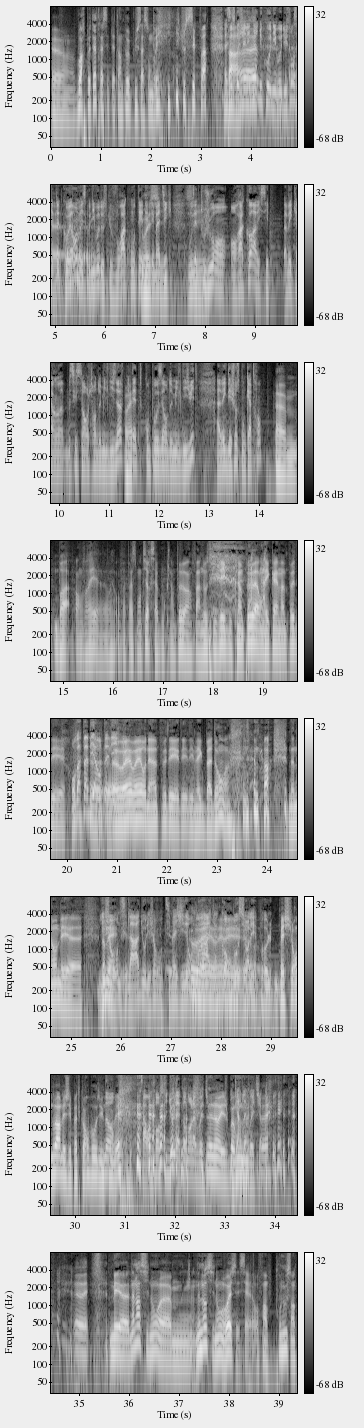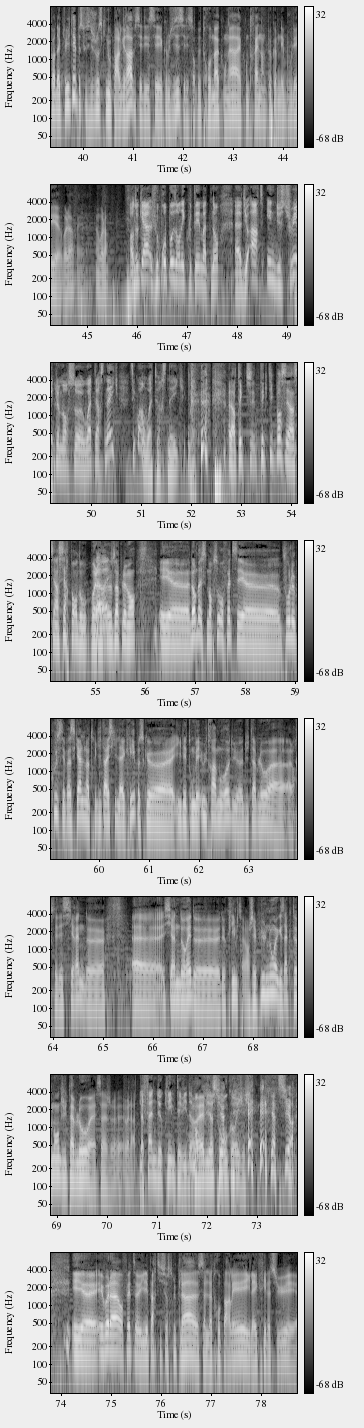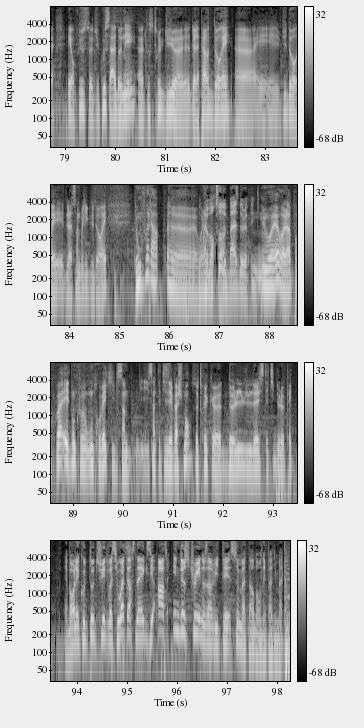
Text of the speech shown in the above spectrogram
Euh, voire peut-être, elle s'est peut-être un peu plus assombrie. je sais pas. Bah, c'est ce que j'allais dire. Du coup, au niveau du son, c'est peut-être cohérent, mais est-ce qu'au niveau de ce que vous racontez ouais, des thématiques, vous êtes toujours en, en raccord avec ces avec un parce que c'est enregistré en 2019, Ouais. peut-être composé en 2018, avec des choses qui ont 4 ans. Euh, bah, en vrai, euh, on va pas se mentir, ça boucle un peu. hein. Enfin, nos sujets, bouclent un peu. on est quand même un peu des. On va pas bien, on t'a dit. Euh, ouais, ouais, on est un peu des, des, des mecs badants. hein. non, non, non, mais. les non, gens, mais- c'est de la radio, les gens vont t'imaginer en Ouais, noir avec un corbeau sur l'épaule. Ben, je suis en noir, mais j'ai pas de corbeau du Non. coup. Mais... Ça rentre pas en studio, il attend dans la voiture. non, non, et je bois garde mon- la voiture. Mais non, non, sinon, non, non, sinon, ouais, c'est, c'est- enfin, pour nous, c'est encore d'actualité parce que c'est des choses qui nous parlent grave. C'est, des, c'est comme je disais, c'est des sortes de traumas qu'on a, qu'on traîne un peu comme des boulets, euh, voilà. mais, euh, voilà. En tout cas, je vous propose d'en écouter maintenant euh, du Art Industry avec le morceau Water Snake. C'est quoi un Water Snake? Alors tec- techniquement c'est un, c'est un serpent d'eau, voilà Ah ouais tout simplement. Et euh, non bah ce morceau en fait c'est euh, pour le coup c'est Pascal notre guitariste qui l'a écrit parce que il est tombé ultra amoureux du, du tableau. alors c'est des sirènes de euh, sirènes dorées de, de Klimt. Alors j'ai plus le nom exactement du tableau, ça je voilà. Les fans de Klimt, évidemment, Ouais, bien sûr. pourront corriger. bien sûr. Et, euh, et voilà, en fait, euh, il est parti sur ce truc-là, ça l'a trop parlé, il a écrit là-dessus, et, et en plus, euh, du coup, ça a donné tout ce truc du, de la période dorée, euh, et, et du doré, et de la symbolique du doré. Donc voilà. Donc voilà le morceau de base de l'EP. Ouais, voilà pourquoi. Et donc, on trouvait qu'il synthétisait vachement ce truc de l'esthétique de l'EP. Eh ben on l'écoute tout de suite. Voici Water Snake, The Art Industry, nos invités ce matin dans On n'est pas du matin.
